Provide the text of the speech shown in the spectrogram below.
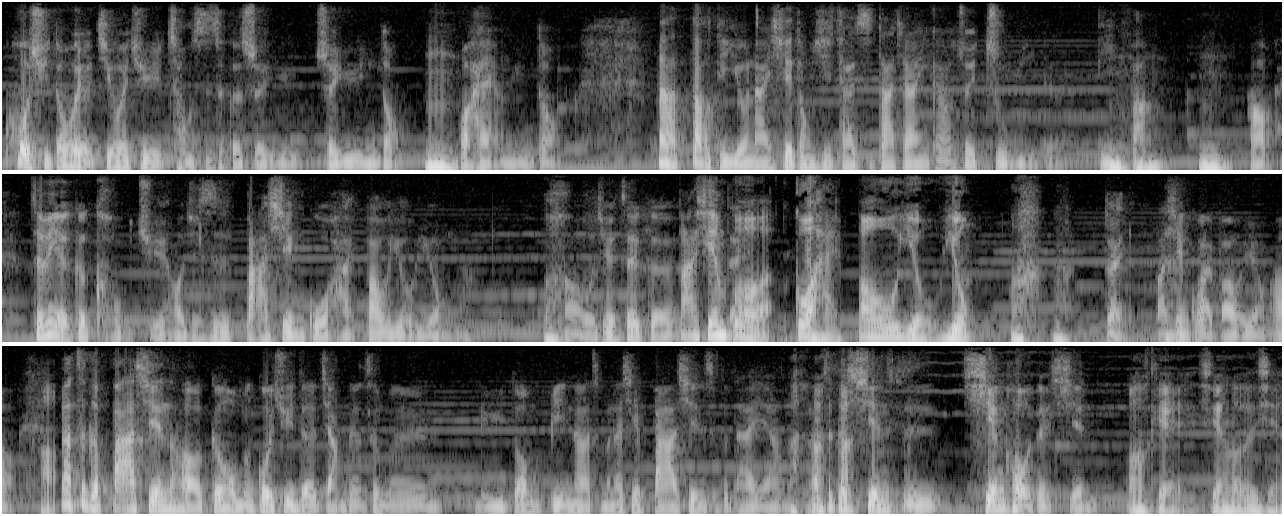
或许都会有机会去从事这个水域水域运动，嗯或海洋运动。那到底有哪一些东西才是大家应该要最注意的地方？嗯，好，这边有一个口诀哈，就是八仙过海包有用啊。哦，我觉得这个八仙过过海包有用啊。对，八仙过来帮我用哈。那这个八仙哈，跟我们过去的讲的什么吕洞宾啊，什么那些八仙是不太一样的。那这个仙是先后的仙。OK，先后的仙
